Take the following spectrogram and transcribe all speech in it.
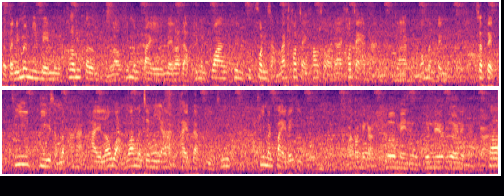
แต่ตอนนี้มันมีเมนูเพิ่มเติมของเราที่มันไปในระดับที่มันกว้างขึ้น ทุกคนสามารถเข้าใจข้าวซอยได้เข้าใจอาหารได้ผมว่ามันเป็นสเต็ปที่ดีสำหรับอาหารไทยแล้วหวังว่ามันจะมีอาหารไทยแบบอื่นที่ที่มันไปได้อีกว่าต้องมีการเพิ่มเมนูขึ้นเรื่อยๆเลยเหมือนกันก็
